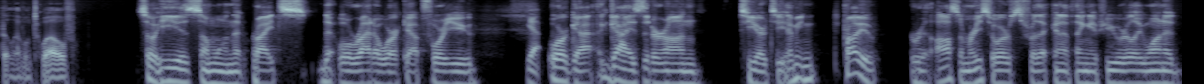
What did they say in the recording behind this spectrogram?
the level twelve. So he is someone that writes that will write a workout for you. Yeah. Or guy, guys that are on TRT. I mean, probably an awesome resource for that kind of thing if you really wanted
